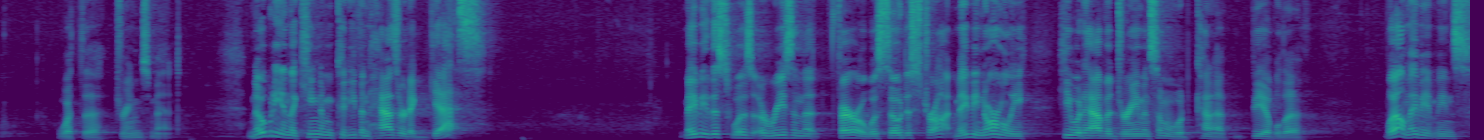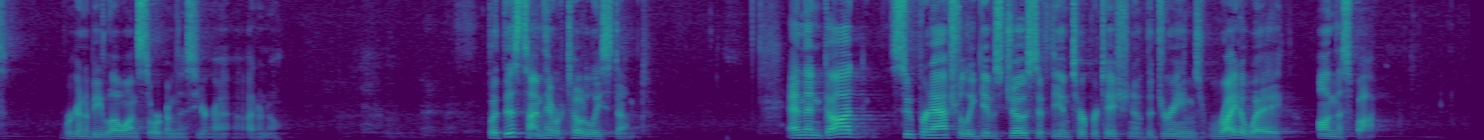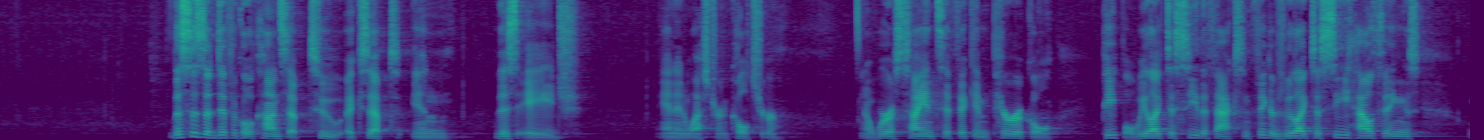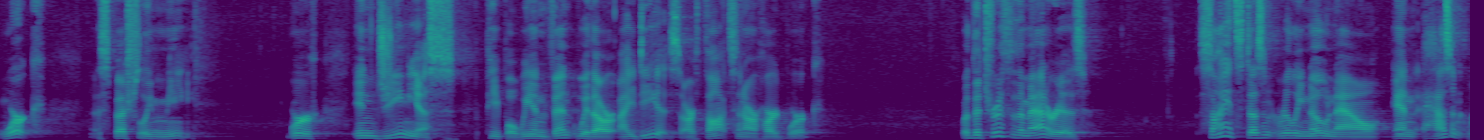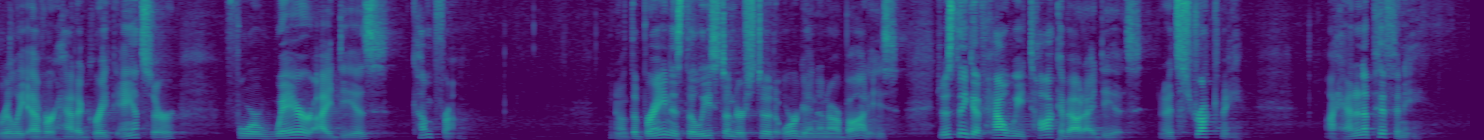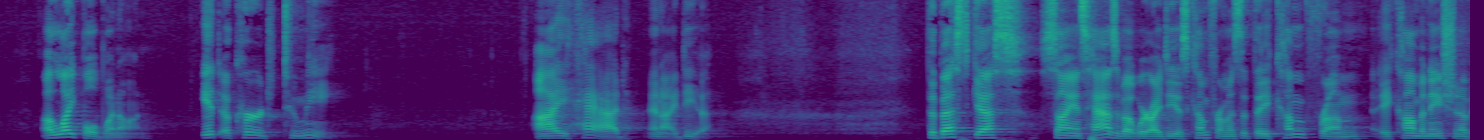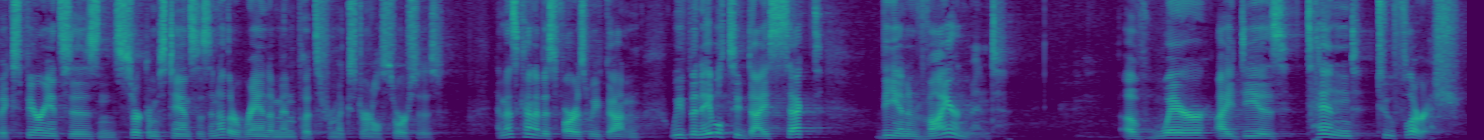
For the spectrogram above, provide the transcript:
what the dreams meant. Nobody in the kingdom could even hazard a guess. Maybe this was a reason that Pharaoh was so distraught. Maybe normally he would have a dream and someone would kind of be able to, well, maybe it means we're going to be low on sorghum this year. I, I don't know. But this time they were totally stumped. And then God supernaturally gives Joseph the interpretation of the dreams right away on the spot. This is a difficult concept to accept in this age and in Western culture. You know, we're a scientific, empirical people. We like to see the facts and figures. We like to see how things work, especially me. We're ingenious people. We invent with our ideas, our thoughts, and our hard work. But the truth of the matter is, science doesn't really know now and hasn't really ever had a great answer for where ideas come from. You know, the brain is the least understood organ in our bodies. Just think of how we talk about ideas. It struck me. I had an epiphany. A light bulb went on. It occurred to me. I had an idea. The best guess science has about where ideas come from is that they come from a combination of experiences and circumstances and other random inputs from external sources. And that's kind of as far as we've gotten. We've been able to dissect the environment of where ideas tend to flourish.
